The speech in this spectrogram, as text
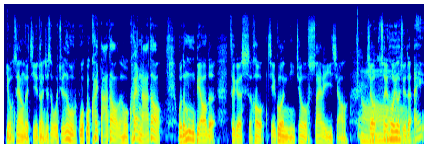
有这样的阶段，就是我觉得我我我快达到了，我快拿到我的目标的这个时候，结果你就摔了一跤，就最后又觉得，哦。哎、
